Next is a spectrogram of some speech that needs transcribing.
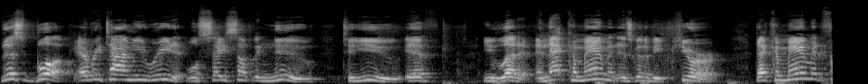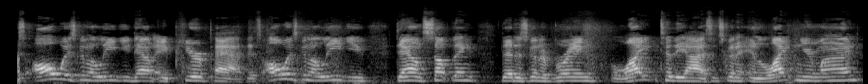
This book, every time you read it, will say something new to you if you let it. And that commandment is going to be pure. That commandment is always going to lead you down a pure path. It's always going to lead you down something that is going to bring light to the eyes. It's going to enlighten your mind.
